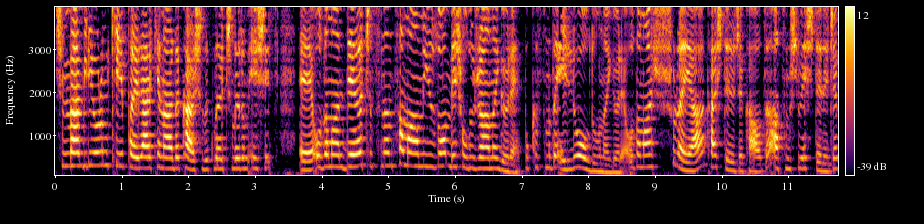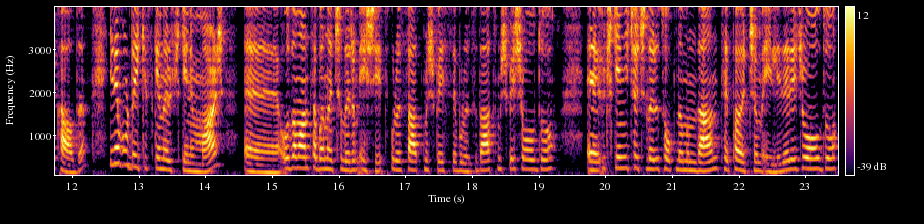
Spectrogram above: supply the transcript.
Şimdi ben biliyorum ki paralel kenarda karşılıklı açılarım eşit. E, o zaman D açısının tamamı 115 olacağına göre bu kısmı da 50 olduğuna göre o zaman şuraya kaç derece kaldı? 65 derece kaldı. Yine burada ikizkenar üçgenim var. Ee, o zaman taban açılarım eşit. Burası 65 ise burası da 65 oldu. Ee, üçgenin iç açıları toplamından tepe açım 50 derece oldu.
